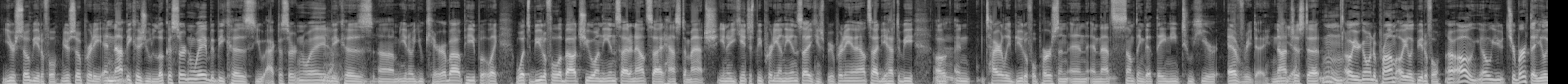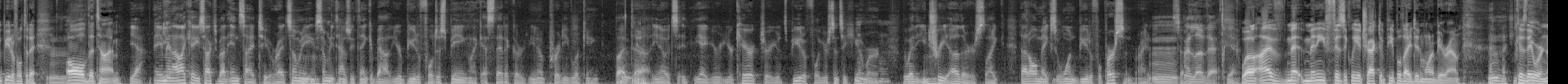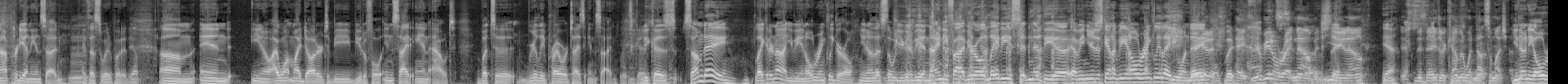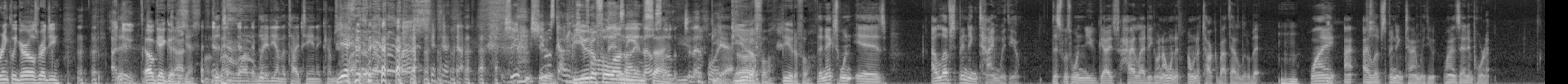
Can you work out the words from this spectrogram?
You're so beautiful. You're so pretty, and not because you look a certain way, but because you act a certain way. Yeah. Because um, you know you care about people. Like what's beautiful about you on the inside and outside has to match. You know you can't just be pretty on the inside. You can't just be pretty on the outside. You have to be a, an entirely beautiful person, and and that's something that they need to hear every day. Not Yeah. just uh, mm, oh you're going to prom. Oh you look beautiful. Oh oh, oh you, it's your birthday. You look beautiful today. All the time. Yeah, amen. I like how you talked about inside too, right? So many, so many times we think about you're beautiful just being like aesthetic or you know pretty looking, but uh, you know it's it, yeah your your character, it's beautiful. Your sense of humor, mm-hmm. the way that you mm-hmm. treat others, like that all makes one beautiful person, right? Mm, so, I love that. Yeah. Well, I've met many physically attractive people that I didn't want to be around mm. because they were not pretty on the inside, mm. if that's the way to put it. Yep. Um, and you know, I want my daughter to be beautiful inside and out, but to really prioritize inside. That's good. Because someday, like it or not, you'll be an old wrinkly girl. You know, that's the you're going to be a 95 year old lady sitting at the. Uh, I mean, you're just going to be an old wrinkly lady one day. You're gonna- But hey, you're beautiful right now, but just so Yeah. you know, yeah, the days are coming. What not so much. you know any old wrinkly girls, Reggie? I do. Okay, good. Yeah. While the lady on the Titanic comes Yeah. to life. She, she was kind of Beautiful on the though, inside. so to that point, Yeah. Beautiful, beautiful. The next one is I love spending time with you. This was one you guys highlighted going, I want to I want to talk about that a little bit. Mm-hmm. Why I, I love spending time with you. Why is that important?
